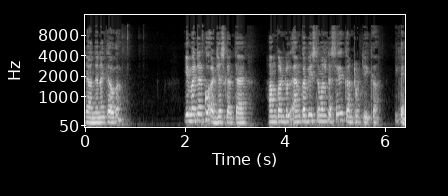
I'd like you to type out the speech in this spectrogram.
ध्यान देना क्या होगा? ये मैटर को एडजस्ट करता है। हम कंट्रोल एम का भी इस्तेमाल कर सके कंट्रोल टी का। ठीक है?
